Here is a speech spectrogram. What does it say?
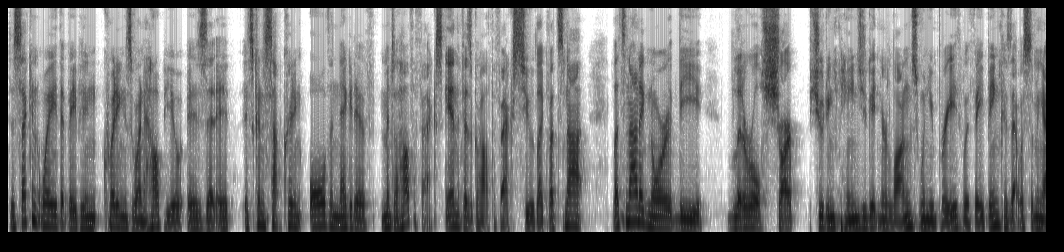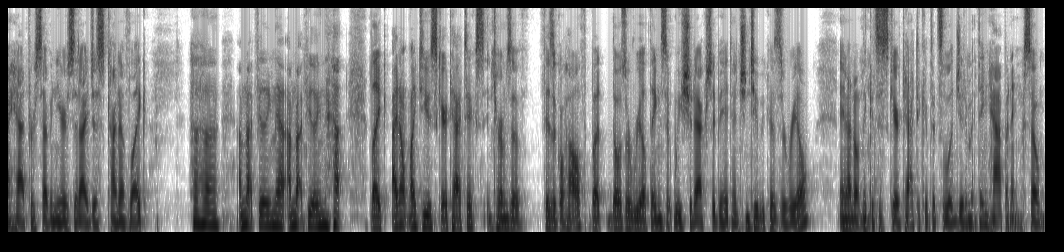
The second way that vaping quitting is going to help you is that it, it's going to stop creating all the negative mental health effects and the physical health effects too. Like let's not let's not ignore the literal sharp shooting pains you get in your lungs when you breathe with vaping because that was something I had for 7 years that I just kind of like I'm not feeling that. I'm not feeling that. Like, I don't like to use scare tactics in terms of physical health, but those are real things that we should actually pay attention to because they're real. And I don't think it's a scare tactic if it's a legitimate thing happening. So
